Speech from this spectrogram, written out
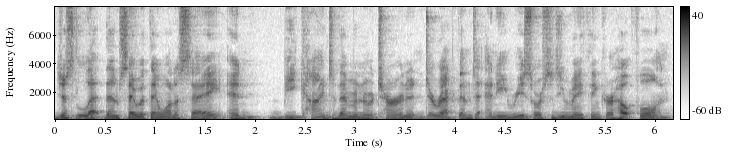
just let them say what they want to say and be kind to them in return and direct them to any resources you may think are helpful and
